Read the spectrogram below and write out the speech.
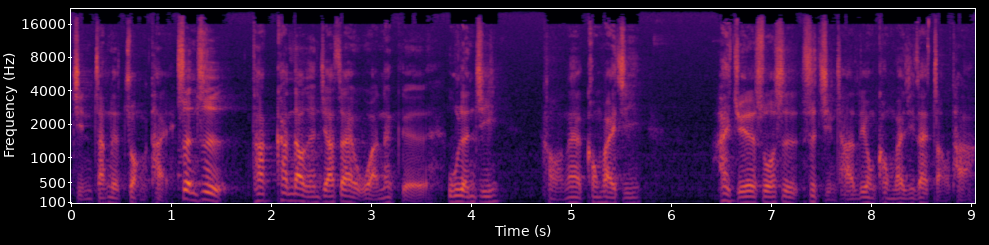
紧张的状态，甚至他看到人家在玩那个无人机，好，那个空拍机，还觉得说是是警察用空拍机在找他。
